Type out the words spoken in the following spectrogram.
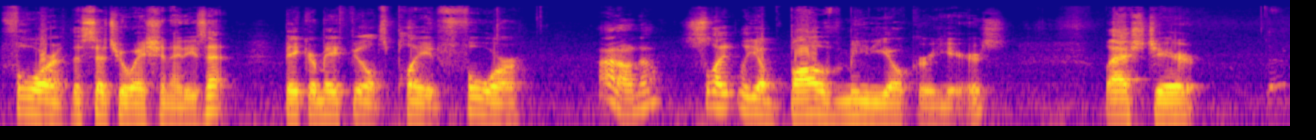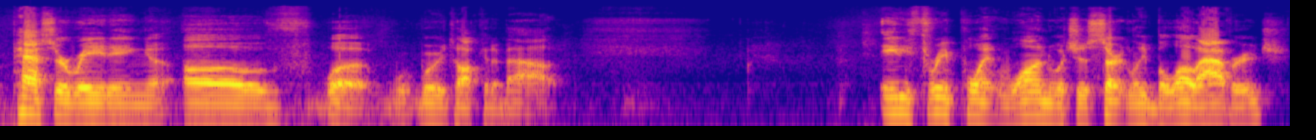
for the situation that he's in? Baker Mayfield's played four, I don't know, slightly above mediocre years. Last year, passer rating of what, what were we talking about? 83.1, which is certainly below average.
